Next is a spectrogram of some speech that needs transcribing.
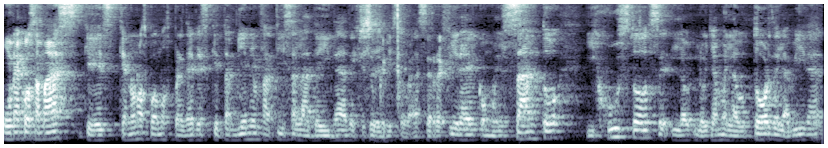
una cosa más que, es, que no nos podemos perder es que también enfatiza la deidad de Sí. Jesucristo, ¿verdad? Se refiere a él como el santo y justo, se- lo, lo llama el autor de la vida.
